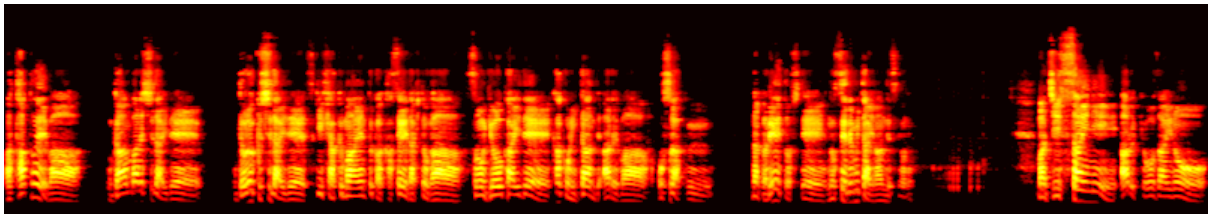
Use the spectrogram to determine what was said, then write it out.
まあ、例えば頑張り次第で努力次第で月100万円とか稼いだ人がその業界で過去にいたんであればおそらくなんか例として載せるみたいなんですよね、まあ、実際にある教材の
